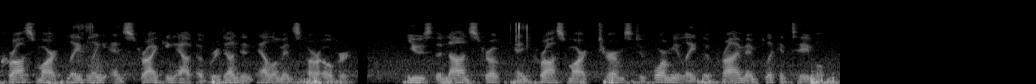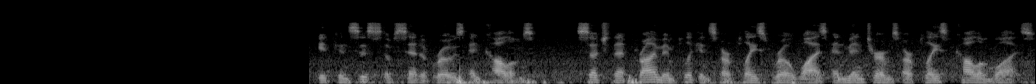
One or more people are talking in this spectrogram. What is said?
cross mark labeling and striking out of redundant elements are over, use the non-stroke and cross mark terms to formulate the prime implicant table. It consists of set of rows and columns, such that prime implicants are placed row-wise and min terms are placed column-wise.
